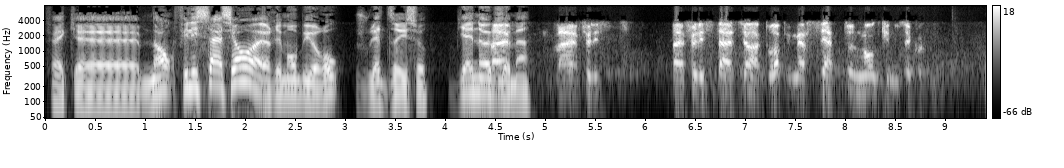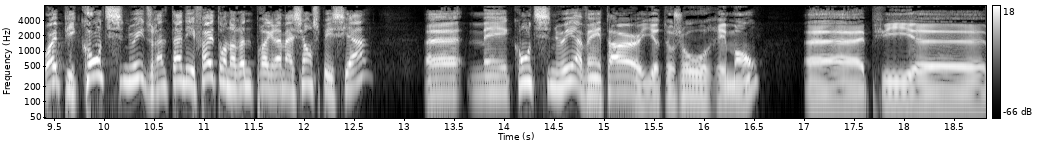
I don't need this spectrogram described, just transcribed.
Fait que euh, non, félicitations euh, Raymond Bureau, je voulais te dire ça, bien humblement. Ben, ben, félicitations à toi, puis merci à tout le monde qui nous écoute. Ouais, puis continuez. Durant le temps des fêtes, on aura une programmation spéciale. Euh, mais continuez à 20 heures, il y a toujours Raymond. Euh, puis euh,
